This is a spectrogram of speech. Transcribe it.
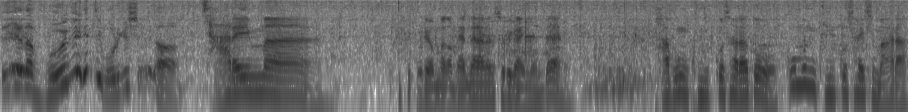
이게 다 뭔 일인지 모르겠습니다. 잘해 임마. 우리 엄마가 맨날 하는 소리가 있는데 밥은 굶고 살아도 꿈은 굶고 살지 마라.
